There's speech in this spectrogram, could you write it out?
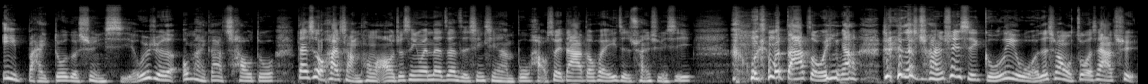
一百多个讯息，我就觉得 Oh my God，超多。但是我后来想通了，哦，就是因为那阵子心情很不好，所以大家都会一直传讯息，我根本打走音啊，就是在传讯息鼓励我，就希望我做下去。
